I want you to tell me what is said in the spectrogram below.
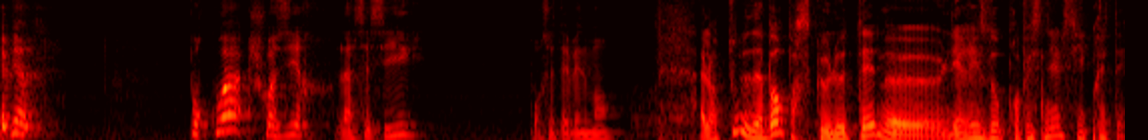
Très bien. Pourquoi choisir la CCI pour cet événement? Alors tout d'abord parce que le thème, euh, les réseaux professionnels s'y prêtaient.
